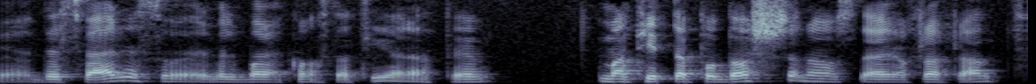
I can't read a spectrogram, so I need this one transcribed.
eh, dessvärre så är det väl bara att konstatera att det, om man tittar på börsen och sådär, och framförallt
